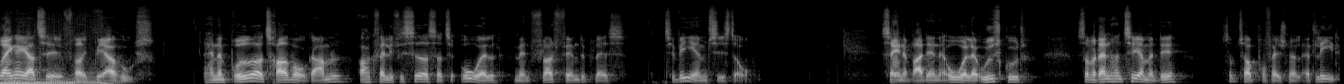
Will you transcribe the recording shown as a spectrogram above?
ringer jeg til Frederik Bjerrehus. Han er brødre og 30 år gammel og har kvalificeret sig til OL med en flot femteplads til VM sidste år. Sagen er bare den, at OL er udskudt, så hvordan håndterer man det som topprofessionel atlet?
